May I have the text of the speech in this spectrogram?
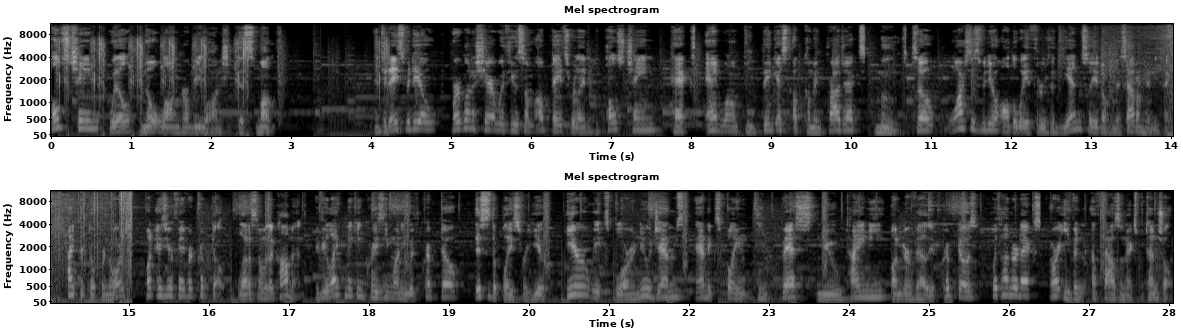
Pulse Chain will no longer be launched this month. In today's video, we're going to share with you some updates related to Pulse Chain, Hex, and one of the biggest upcoming projects, MoveZ. So watch this video all the way through to the end so you don't miss out on anything. Hi cryptopreneurs, what is your favorite crypto? Let us know in the comments. If you like making crazy money with crypto, this is the place for you. Here we explore new gems and explain the best new tiny undervalued cryptos with 100x or even 1000x potential.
